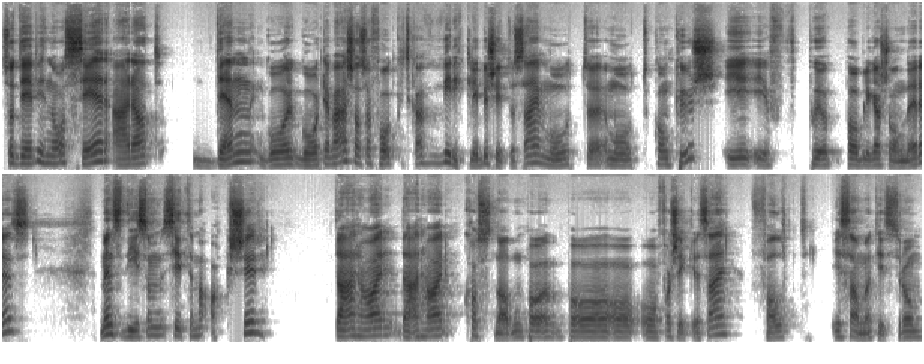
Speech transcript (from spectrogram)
Så det vi nå ser, er at den går, går til værs. Altså folk skal virkelig beskytte seg mot, mot konkurs i, i, på, på obligasjonen deres. Mens de som sitter med aksjer, der har, der har kostnaden på, på å, å, forsikre seg falt i samme tidsrom.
